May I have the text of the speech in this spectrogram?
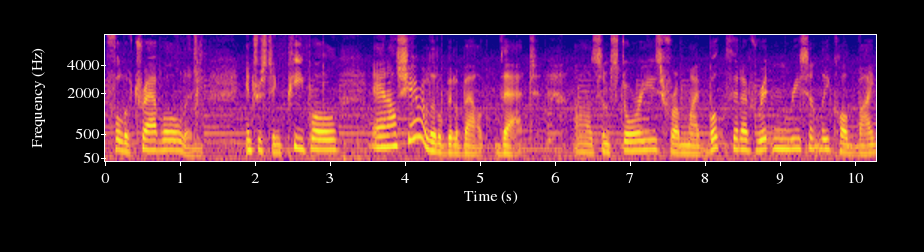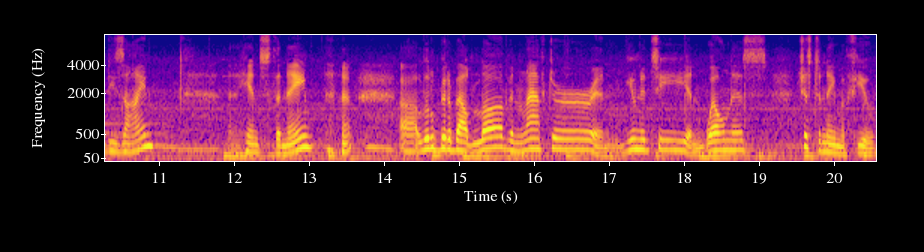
full of travel and interesting people, and I'll share a little bit about that. Uh, some stories from my book that I've written recently called By Design Uh, hence the name. Uh, a little bit about love and laughter and unity and wellness, just to name a few.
